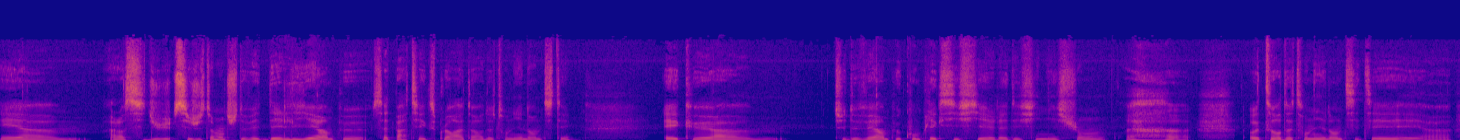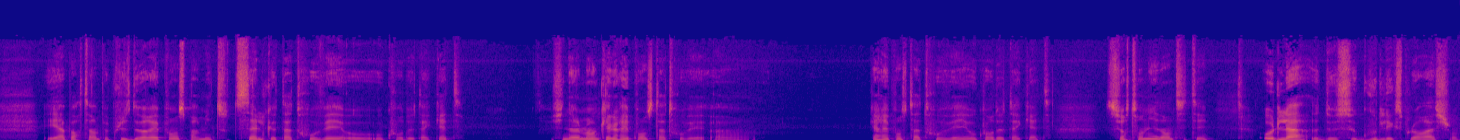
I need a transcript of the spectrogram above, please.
Et euh, alors, si, justement tu devais délier un peu cette partie explorateur de ton identité et que euh, tu devais un peu complexifier la définition autour de ton identité et, euh, et apporter un peu plus de réponses parmi toutes celles que tu as trouvées au cours de ta quête, finalement, quelle réponse tu as trouvé Quelle réponse tu as trouvé au cours de ta quête sur ton identité, au-delà de ce goût de l'exploration?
